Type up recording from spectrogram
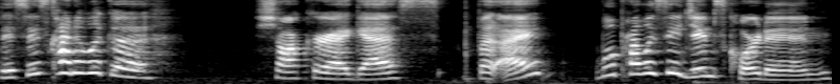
This is kind of like a shocker, I guess, but I will probably say James Corden.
